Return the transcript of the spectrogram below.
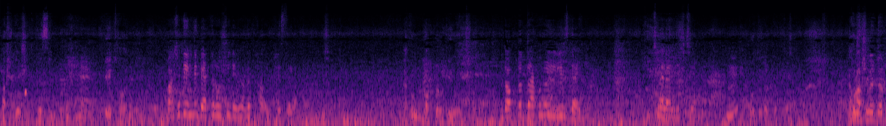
বাসাতে ওষুধ খেয়েছেন? হ্যাঁ। কে খাওয়ান বাসাতে এমনি ব্যথার ওষুধ এভাবে খাওয়া খাইছিলাম। এখন ডক্টর কি বলছে ডক্টর তো এখনও রিলিজ দেয়নি। স্যালাইন দিচ্ছে। হুম? এখন আসলে এটার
